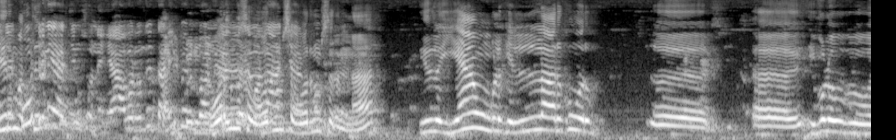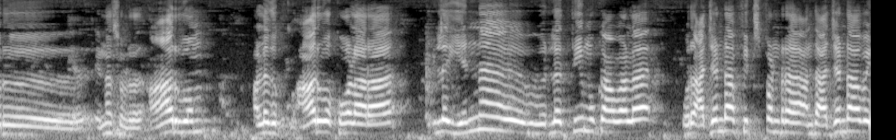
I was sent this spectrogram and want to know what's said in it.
திரும்ப கூட்டணி ஆட்சின்னு சொன்னீங்க. அவர் வந்து தனிப்பெரும்பான்மை ஒரு நிமிஷம் ஒரு. நிமிஷம் ஒரு நிமிஷம் இருங்கண்ணா இதில் ஏன் உங்களுக்கு எல்லாருக்கும் ஒரு இவ்வளவு ஒரு என்ன சொல்கிறது ஆர்வம் அல்லது ஆர்வ கோளாறா? இல்லை என்ன இல்லை திமுகவால் ஒரு அஜெண்டா ஃபிக்ஸ் பண்ணுற அந்த அஜெண்டாவை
